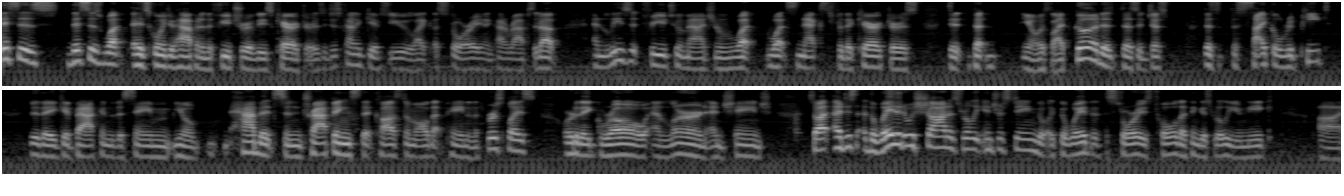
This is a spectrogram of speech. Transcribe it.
this is this is what is going to happen in the future of these characters. It just kind of gives you like a story and it kind of wraps it up and leaves it for you to imagine what what's next for the characters. Did, did you know is life good? Is, does it just does the cycle repeat? Do they get back into the same you know habits and trappings that caused them all that pain in the first place? Or do they grow and learn and change? So i, I just the way that it was shot is really interesting. The, like the way that the story is told i think is really unique uh,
